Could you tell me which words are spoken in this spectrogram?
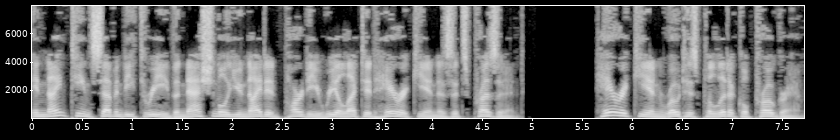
In 1973 the National United Party re-elected as its president. Hayrikyan wrote his political program,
